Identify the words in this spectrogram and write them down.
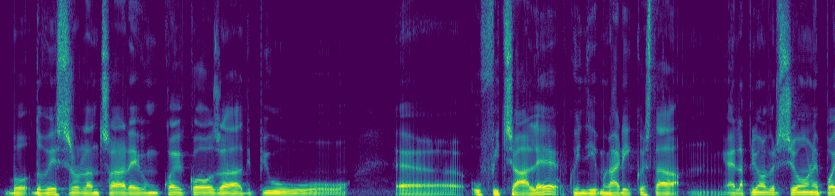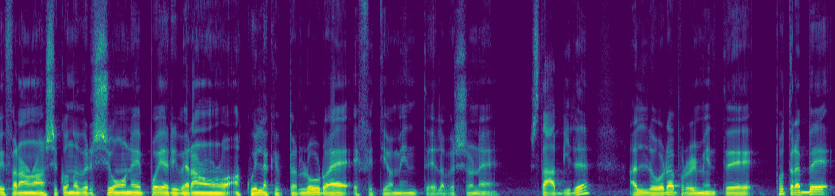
boh, dovessero lanciare un qualcosa di più eh, ufficiale, quindi magari questa mm, è la prima versione, poi faranno una seconda versione, poi arriveranno a quella che per loro è effettivamente la versione stabile, allora probabilmente potrebbe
